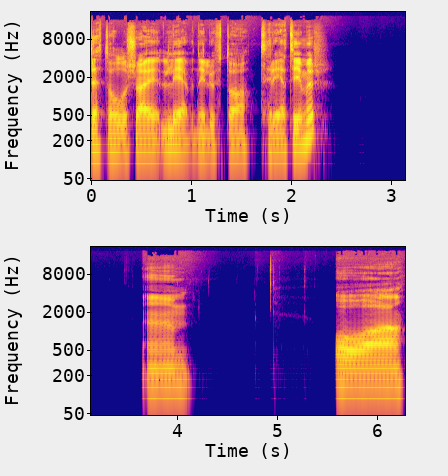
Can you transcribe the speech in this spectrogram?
Dette holder seg levende i lufta tre timer. Um, og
